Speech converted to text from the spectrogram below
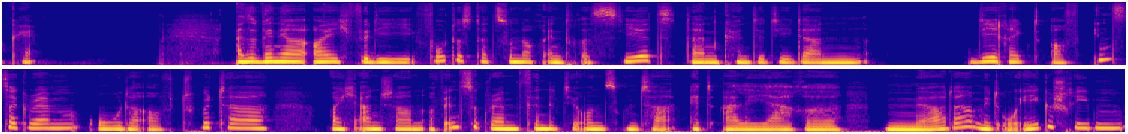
Okay. Also wenn ihr euch für die Fotos dazu noch interessiert, dann könnt ihr die dann direkt auf Instagram oder auf Twitter euch anschauen. Auf Instagram findet ihr uns unter @allejahremörder mit OE geschrieben.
